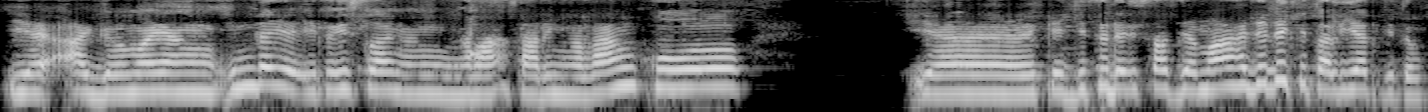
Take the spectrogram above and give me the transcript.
Ya agama yang indah ya itu Islam yang saling ngerangkul. Ya kayak gitu dari saat jamaah aja deh kita lihat gitu.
